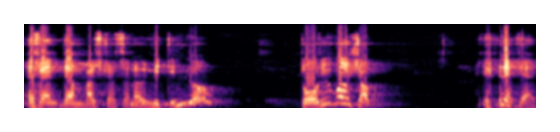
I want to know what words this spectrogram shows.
Efendiden başkasına ümidim yok. Doğruyu konuşalım. Öyle der.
